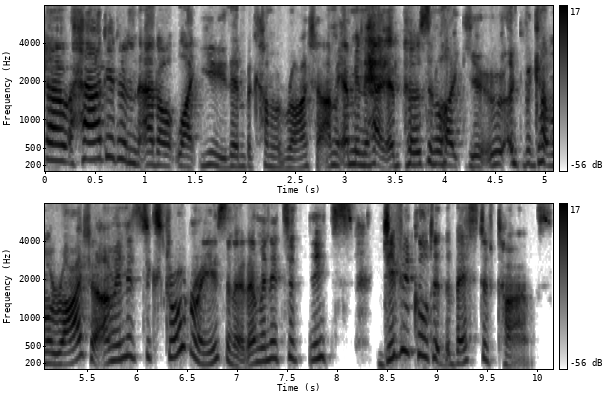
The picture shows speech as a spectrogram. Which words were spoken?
So, how did an adult like you then become a writer? I mean, I mean, a person like you become a writer. I mean, it's extraordinary, isn't it? I mean, it's a, it's difficult at the best of times.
